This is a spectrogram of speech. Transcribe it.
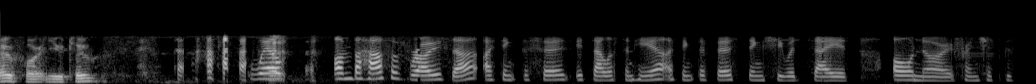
Go for it, you two. well, on behalf of Rosa, I think the first, it's Alison here, I think the first thing she would say is, oh no, Francesca's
